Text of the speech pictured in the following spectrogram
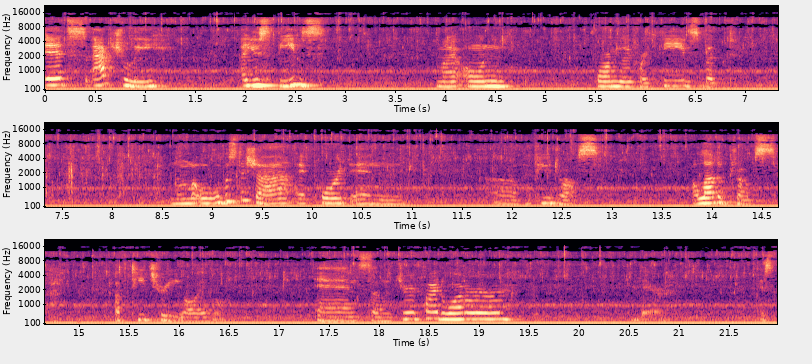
It's actually, I use Thieves, my own formula for Thieves, but nung mauubos na siya, I poured in uh, a few drops, a lot of drops of tea tree oil and some purified water there. Just,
